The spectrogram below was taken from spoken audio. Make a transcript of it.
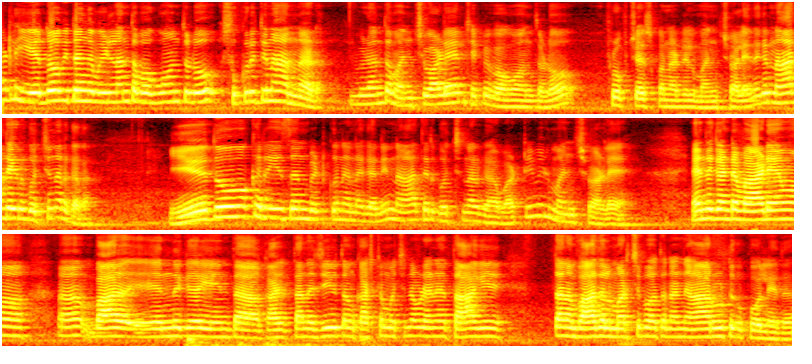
అట్లా ఏదో విధంగా వీళ్ళంతా భగవంతుడు సుకృతిన అన్నాడు. వీళ్ళంతా మంచివాళ్ళే అని చెప్పి భగవంతుడు ప్రూఫ్ చేసుకున్నాడు. వీళ్ళు మంచివాళ్ళే. ఎందుకంటే నా దగ్గరికి వచ్చినారు కదా. ఏదో ఒక రీజన్ పెట్టుకునైనా కానీ నా దగ్గరికి వచ్చినారు కాబట్టి వీళ్ళు మంచివాళ్ళే. ఎందుకంటే వాడేమో బా ఎందుకు ఇంత తన జీవితం కష్టం వచ్చినప్పుడు ఆయన తాగి తన బాధలు మర్చిపోతానని ఆ రూట్కి పోలేదు.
